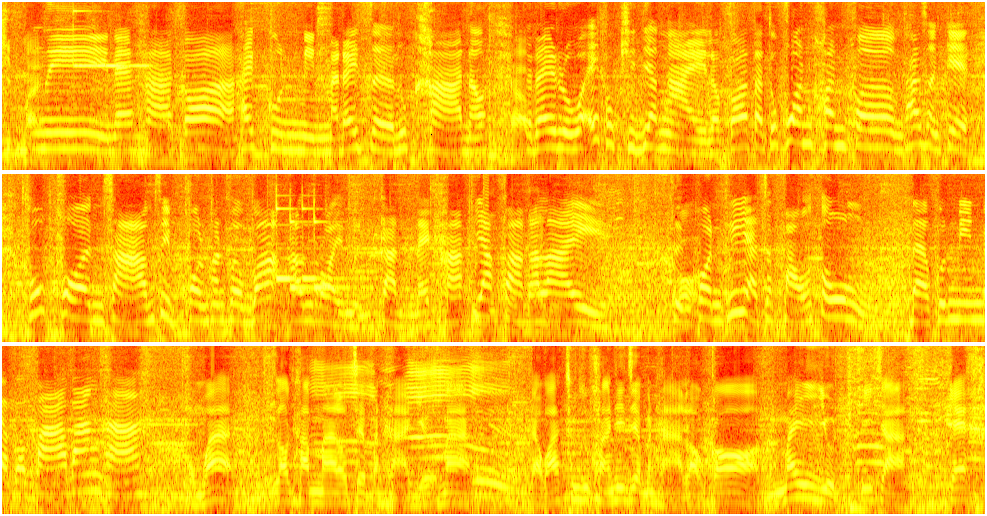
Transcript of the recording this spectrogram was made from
คิดใหม่ นี่นะคะก็ให้คุณมินมาได้เจอลูกค้าเนาะครับจะได้รู้ว่าเอ๊ะเขาคิดยังไง แล้วก็แต่ทุกคนคอนเฟิร์มถ้าสังเกตทุกคน 30 คนคอนเฟิร์มว่าอร่อยเหมือนกันนะคะ อยากฝากอะไรถึงคนที่อยากจะเป๋าตุงแบบคุณมินแบบป๊าๆบ้างคะ ผมว่าเราทำมาเราเจอปัญหาเยอะมาก แต่ว่าทุกๆครั้งที่เจอปัญหาเราก็ไม่หยุดที่จะแก้ไข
